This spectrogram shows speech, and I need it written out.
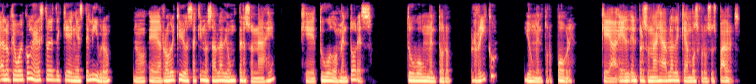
a lo que voy con esto es de que en este libro, ¿no? Eh, Robert Kiyosaki nos habla de un personaje que tuvo dos mentores. Tuvo un mentor rico y un mentor pobre, que a él el personaje habla de que ambos fueron sus padres.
